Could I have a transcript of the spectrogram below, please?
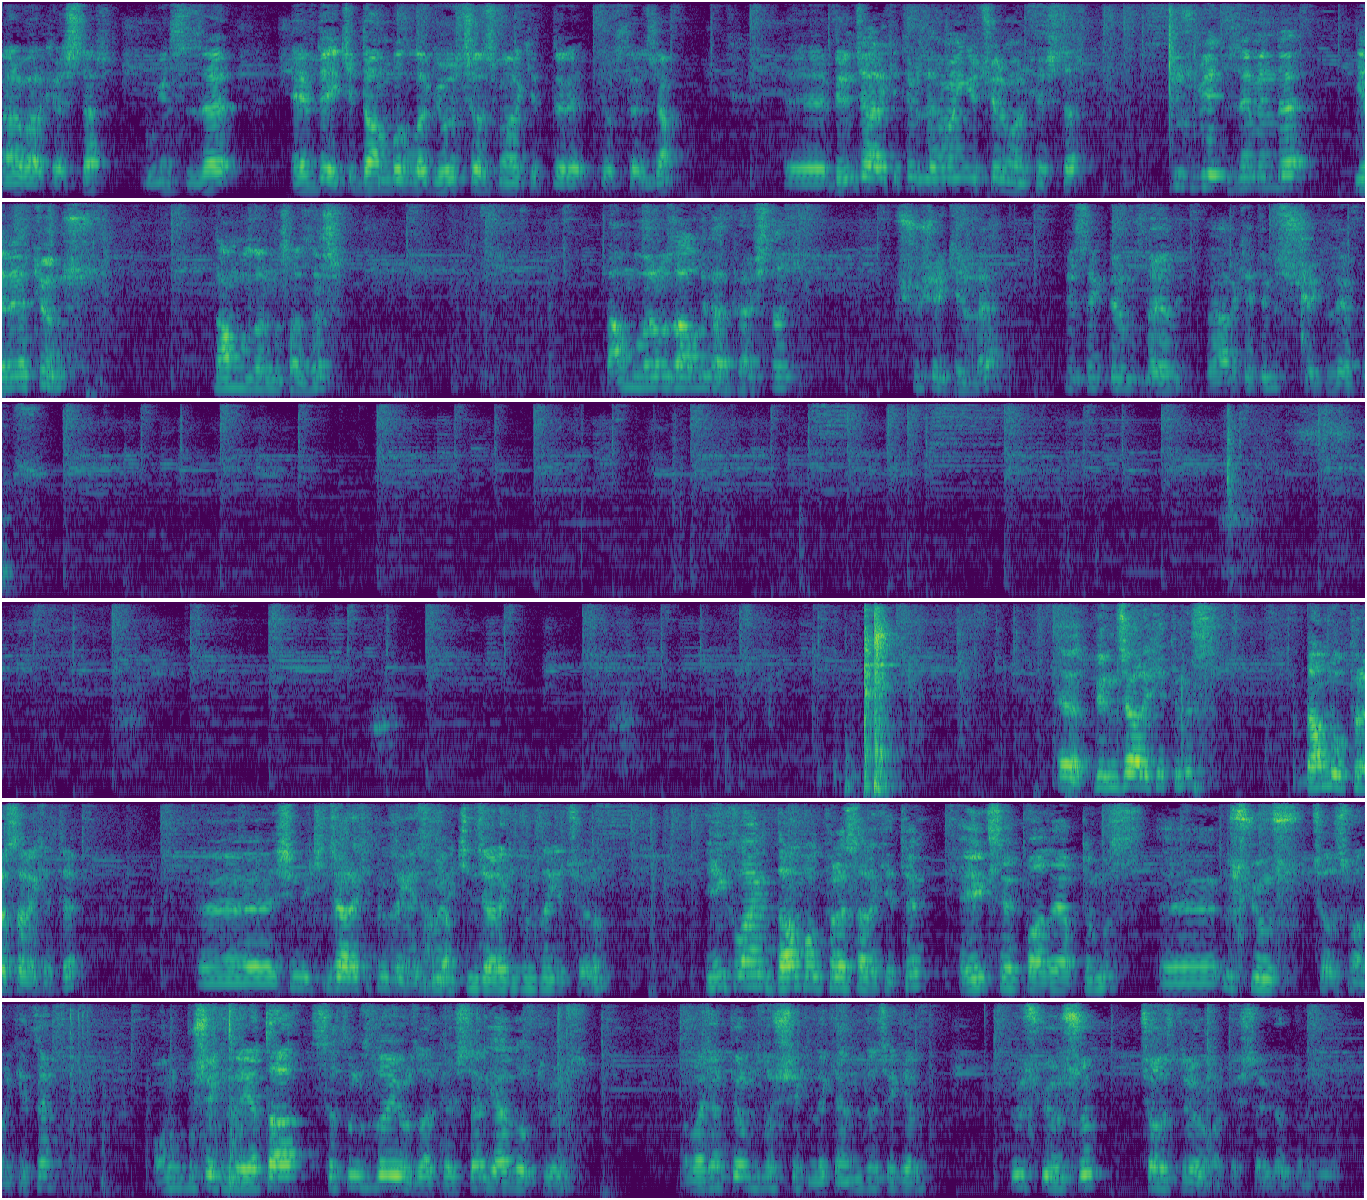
Merhaba arkadaşlar. Bugün size evde iki dumbbell'la göğüs çalışma hareketleri göstereceğim. Ee, birinci hareketimize hemen geçiyorum arkadaşlar. Düz bir zeminde yere yatıyoruz. Dumbbell'larımız hazır. Dumbbell'larımızı aldık arkadaşlar. Şu şekilde dirseklerimizi dayadık ve hareketimizi şu şekilde yapıyoruz. Evet, birinci hareketimiz dumbbell press hareketi. Ee, şimdi ikinci hareketimize geçeceğim. Hemen ikinci hareketimize geçiyorum. Incline dumbbell press hareketi. Eğik sehpada yaptığımız e, üst göğüs çalışma hareketi. Onu bu şekilde yatağa sırtımızı dayıyoruz arkadaşlar. Yerde oturuyoruz. Bacaklarımızı da şu şekilde kendimize çekelim. Üst göğüsü çalıştırıyorum arkadaşlar gördüğünüz gibi.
